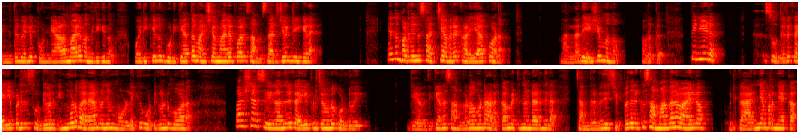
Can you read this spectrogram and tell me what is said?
എന്നിട്ട് വലിയ പുണ്യാളന്മാർ വന്നിരിക്കുന്നു. ഒരിക്കലും കുടിക്കാത്ത മനുഷ്യന്മാരെ പോലെ സംസാരിച്ചുകൊണ്ടിരിക്കണേ എന്നും പറഞ്ഞു സച്ചി അവരെ കളിയാക്കുവാണ്. നല്ല ദേഷ്യം വന്നു അവർക്ക്. പിന്നീട് സുധിയുടെ കയ്യെ പിടിച്ച് സുധി പറഞ്ഞു ഇങ്ങോട്ട് വരാൻ പറഞ്ഞു മുകളിലേക്ക് കൂട്ടിക്കൊണ്ട് പോവാണ്. പക്ഷെ ശ്രീകാന്തിന് കയ്യെ പിടിച്ചുകൊണ്ട് കൊണ്ടുപോയി. രേവതിക്കാണ് സങ്കടം കൊണ്ട് അടക്കാൻ പറ്റുന്നുണ്ടായിരുന്നില്ല. ചന്ദ്രമതി ചിപ്പ നിനക്ക് സമാധാനമായല്ലോ. ഒരു കാര്യം ഞാൻ പറഞ്ഞേക്കാം.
